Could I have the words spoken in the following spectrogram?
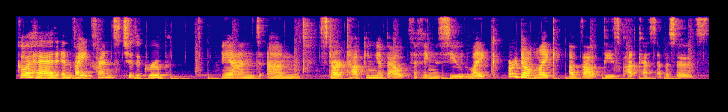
go ahead, invite friends to the group, and um, start talking about the things you like or don't like about these podcast episodes.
